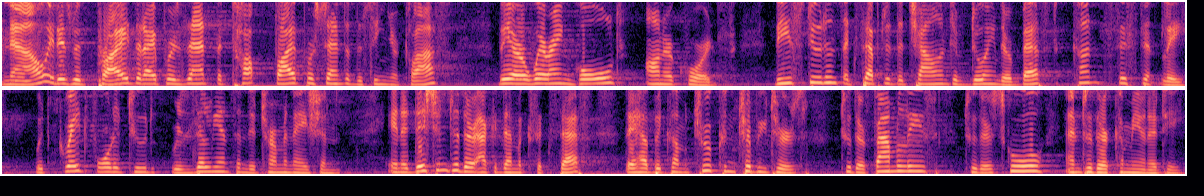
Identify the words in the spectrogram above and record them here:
Now, it is with pride that I present the top 5% of the senior class. They are wearing gold honor cords. These students accepted the challenge of doing their best consistently with great fortitude, resilience, and determination. In addition to their academic success, they have become true contributors to their families, to their school, and to their community.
